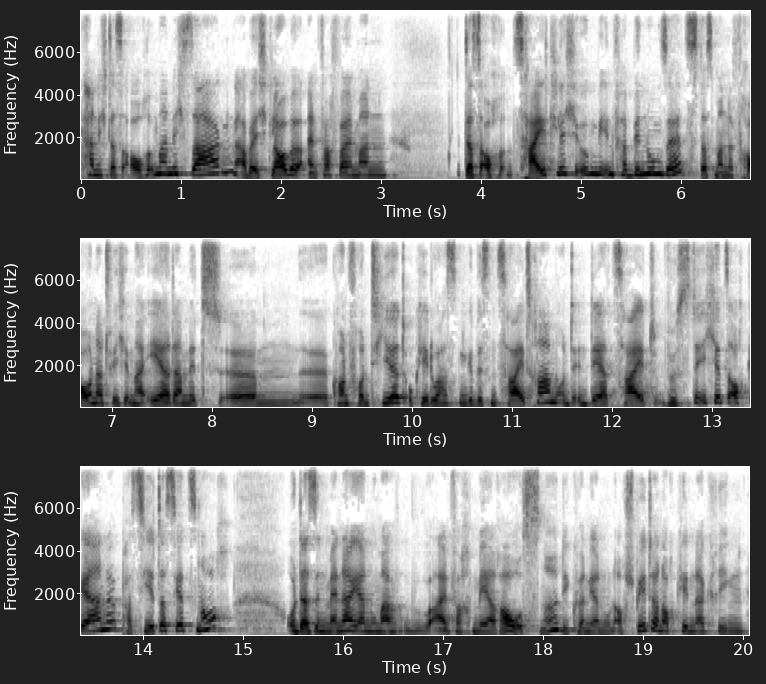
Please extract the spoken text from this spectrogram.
kann ich das auch immer nicht sagen, aber ich glaube einfach, weil man das auch zeitlich irgendwie in Verbindung setzt, dass man eine Frau natürlich immer eher damit ähm, äh, konfrontiert, okay, du hast einen gewissen Zeitrahmen und in der Zeit wüsste ich jetzt auch gerne, passiert das jetzt noch? Und da sind Männer ja nun mal einfach mehr raus. Ne? Die können ja nun auch später noch Kinder kriegen.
